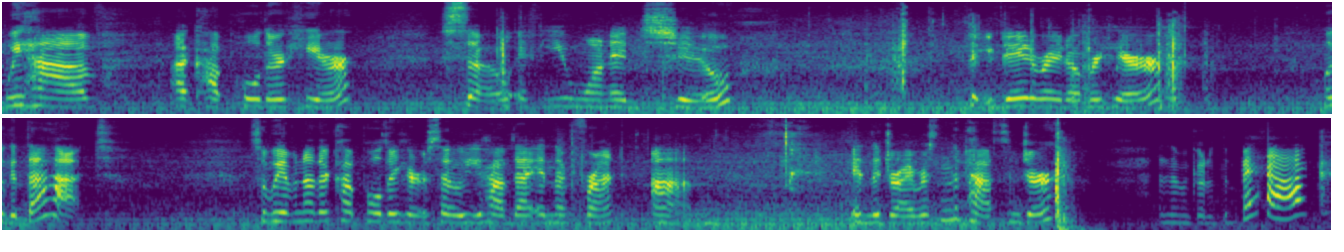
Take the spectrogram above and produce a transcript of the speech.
we have a cup holder here. So if you wanted to put your Gatorade over here, look at that. So we have another cup holder here. So you have that in the front, um, in the driver's and the passenger. And then we go to the back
